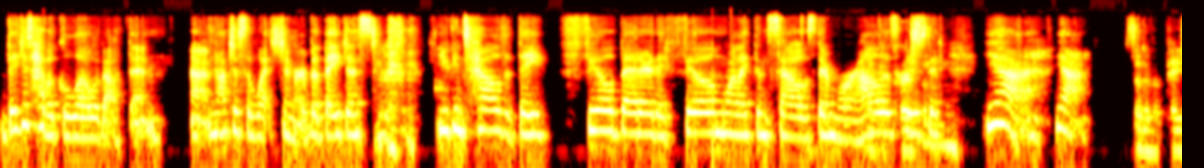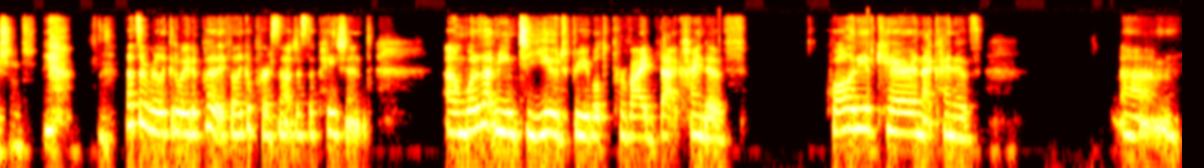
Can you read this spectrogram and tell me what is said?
they just have a glow about them. Um, not just a wet shimmer, but they just, you can tell that they feel better. They feel more like themselves. Their morale like is boosted. Yeah, yeah. instead of a patient. Yeah, That's a really good way to put it. I feel like a person, not just a patient. Um, what does that mean to you to be able to provide that kind of quality of care and that kind of um,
